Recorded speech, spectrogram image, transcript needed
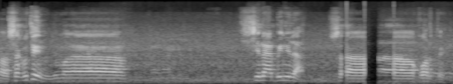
uh, sagutin yung mga sinabi nila sa uh, korte.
